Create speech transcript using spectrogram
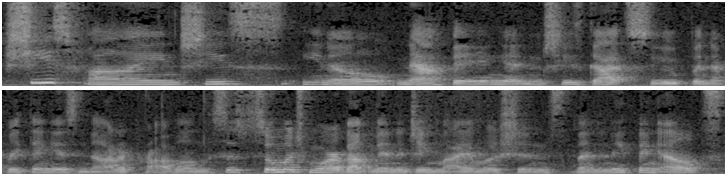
she's fine. She's, you know, napping and she's got soup and everything is not a problem. This is so much more about managing my emotions than anything else.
